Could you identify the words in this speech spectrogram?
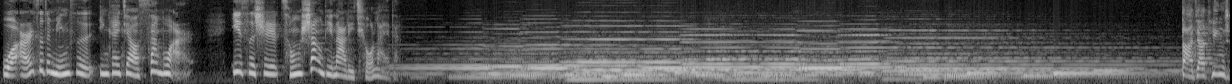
我儿子的名字应该叫萨穆尔，意思是从上帝那里求来的。大家听着，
